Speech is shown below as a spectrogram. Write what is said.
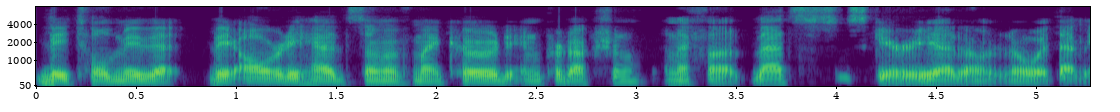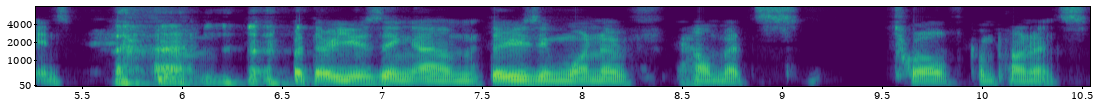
they told me that they already had some of my code in production and i thought that's scary. I don't know what that means. Um, but they're using um, they're using one of helmet's 12 components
